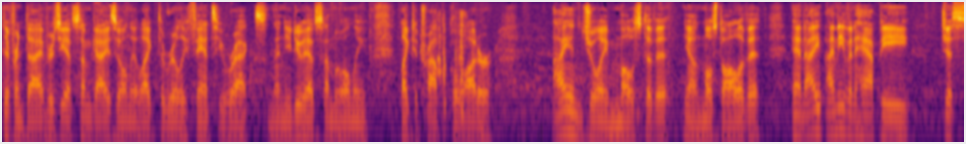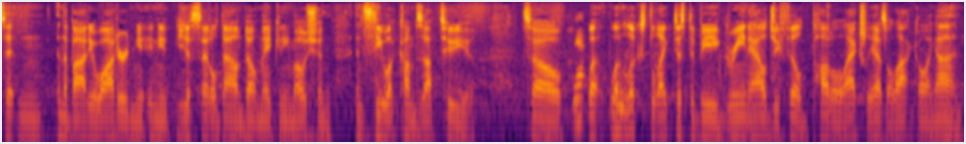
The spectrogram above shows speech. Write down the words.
different divers. You have some guys who only like the really fancy wrecks, and then you do have some who only like the tropical water. I enjoy most of it, you know, most all of it, and I, I'm even happy just sitting in the body of water and you, and you, you just settle down, don't make any motion, and see what comes up to you. So Yeah. what what looks like just to be green algae filled puddle actually has a lot going on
